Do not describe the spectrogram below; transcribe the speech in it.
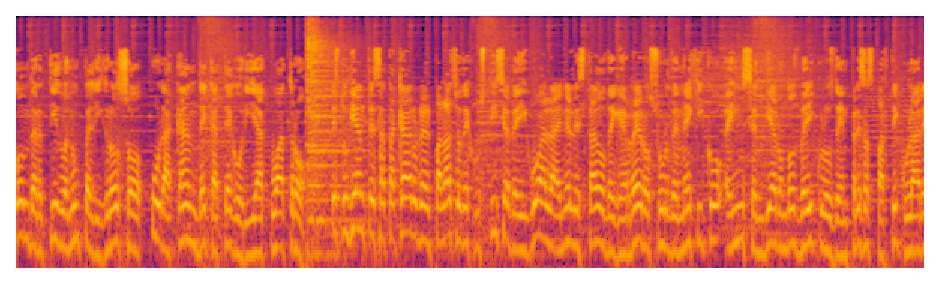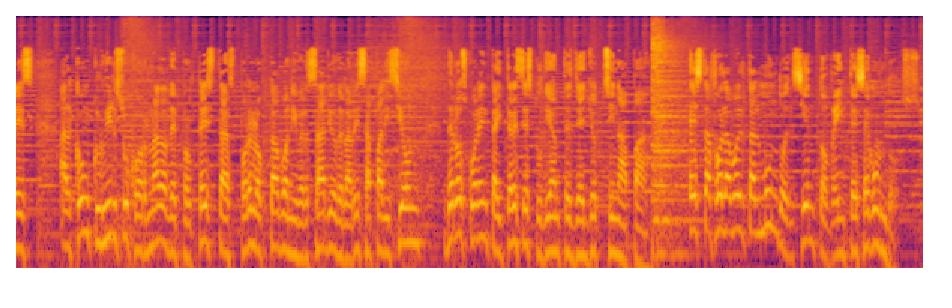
convertido en un peligroso huracán de categoría 4. Estudiantes atacaron el Palacio de Justicia de Iguala en el estado de Guerrero Sur de México e incendiaron dos vehículos de empresas particulares al concluir su jornada de protestas por el octavo aniversario de la desaparición de los 43 estudiantes de Yotzinapa. Esta fue la vuelta al mundo en 120 segundos.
